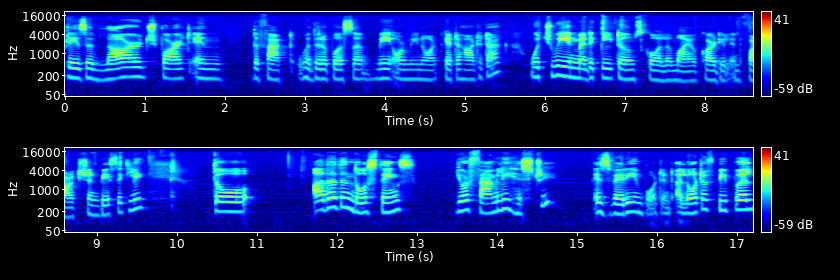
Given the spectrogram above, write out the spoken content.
plays a large part in the fact whether a person may or may not get a heart attack which we in medical terms call a myocardial infarction basically تو other than those things your family history is very important a lot of people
